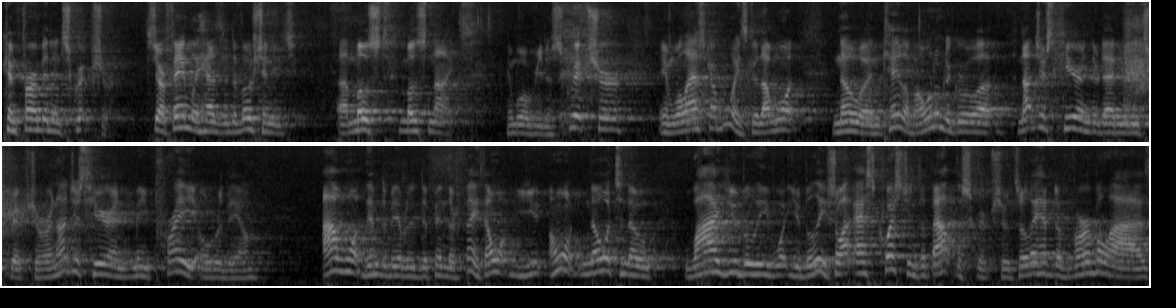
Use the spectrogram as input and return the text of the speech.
confirm it in Scripture. See, our family has a devotion each, uh, most, most nights, and we'll read a Scripture and we'll ask our boys because I want Noah and Caleb, I want them to grow up not just hearing their daddy read Scripture or not just hearing me pray over them. I want them to be able to defend their faith. I want, you, I want Noah to know why you believe what you believe. So I ask questions about the Scripture so they have to verbalize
